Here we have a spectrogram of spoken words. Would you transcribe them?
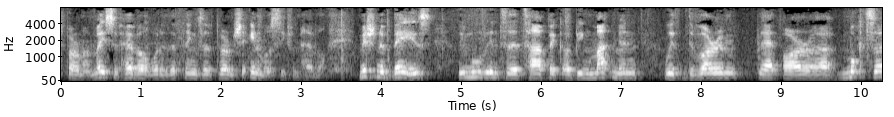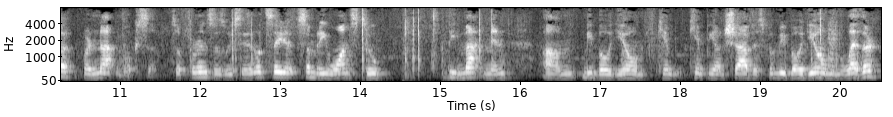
Dvarim Meisav Hevel, what are the things of Dvarim She'enim from Hevel. Mishnah Beis, we move into the topic of being Matmin with Dvarim that are uh, muktzah or not muktzah. So, for instance, we say, let's say that somebody wants to be matmin, um, mibod can't, can't be on Shabbos, but mibod yom in leather.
